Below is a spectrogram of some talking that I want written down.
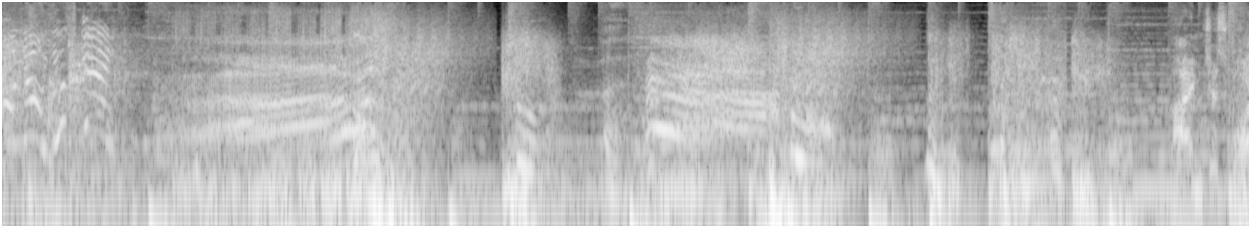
Oh no, Yusuke! I'm just warming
